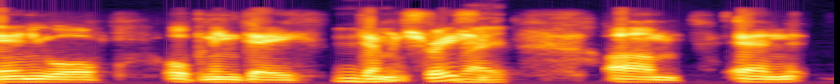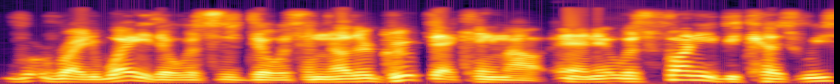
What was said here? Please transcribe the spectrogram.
annual opening day mm-hmm. demonstration. Right. Um, and right away there was there was another group that came out, and it was funny because we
